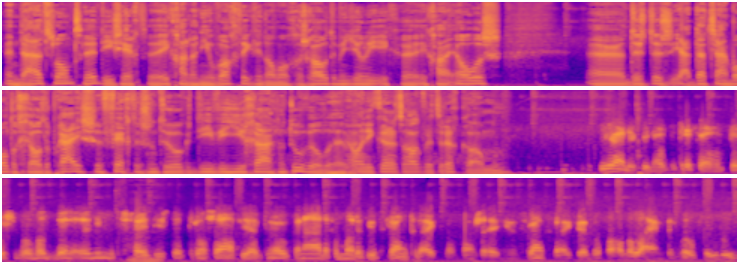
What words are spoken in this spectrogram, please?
en Duitsland. Hè, die zegt, eh, ik ga er niet op wachten. Ik vind het allemaal geschoten met jullie. Ik, ik ga elders. Eh, dus, dus ja, dat zijn wel de grote prijsvechters natuurlijk... die we hier graag naartoe wilden Nou, hebben. en die kunnen toch ook weer terugkomen. Ja, die kunnen ook weer terugkomen. Plus, wat eh, niet moet vergeten is dat Transavia heeft nu ook een aardige markt in Frankrijk. Waarvan ze in Frankrijk hebben bepaalde lijnen er wel veel doen.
